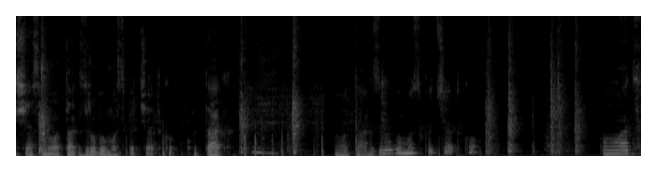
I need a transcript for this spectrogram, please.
щас ми отак зробимо спочатку. Отак. Отак зробимо спочатку. От.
